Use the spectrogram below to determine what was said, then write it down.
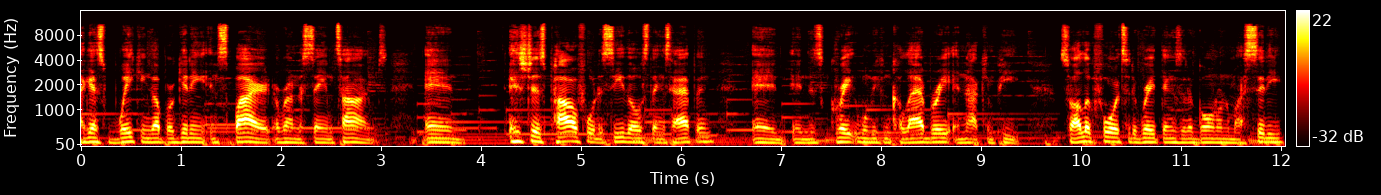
I guess, waking up or getting inspired around the same times. And it's just powerful to see those things happen. And, and it's great when we can collaborate and not compete. So I look forward to the great things that are going on in my city.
